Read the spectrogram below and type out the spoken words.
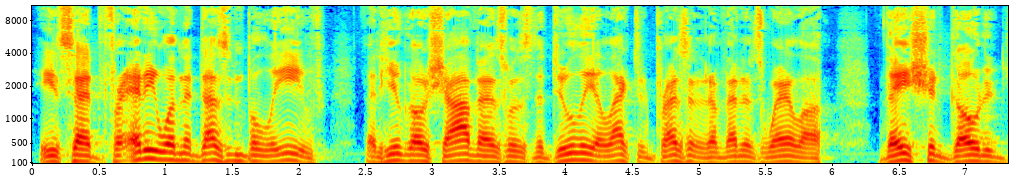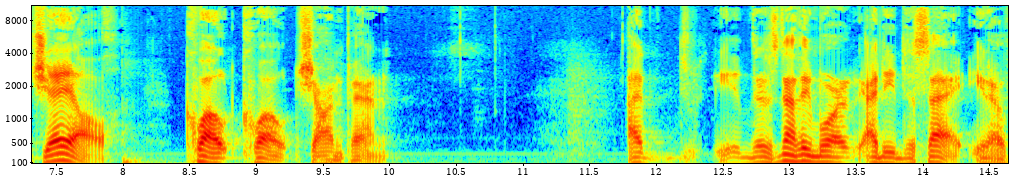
He said, "For anyone that doesn't believe that Hugo Chavez was the duly elected president of Venezuela, they should go to jail. Quote, quote, Sean Penn. I, there's nothing more I need to say, you know.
